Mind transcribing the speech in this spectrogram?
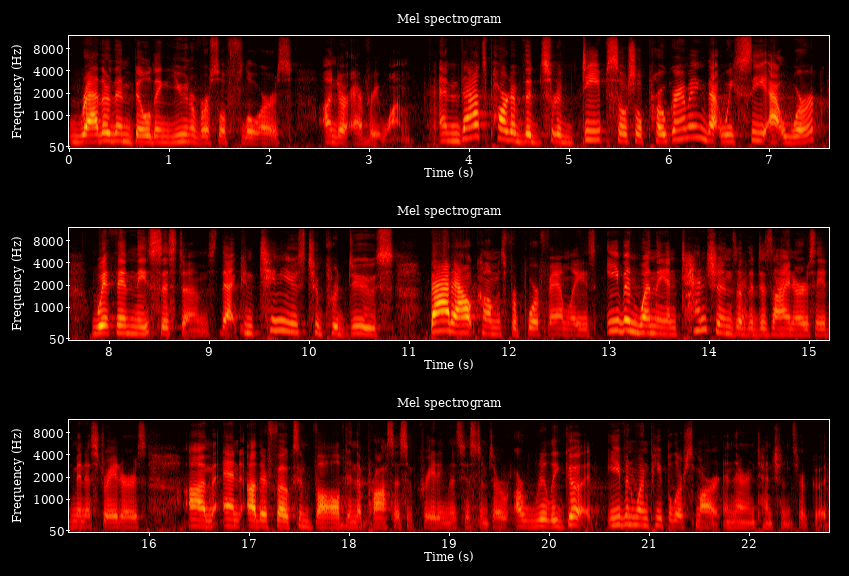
rather than building universal floors under everyone. And that's part of the sort of deep social programming that we see at work within these systems that continues to produce bad outcomes for poor families, even when the intentions of the designers, the administrators, um, and other folks involved in the process of creating the systems are, are really good, even when people are smart and their intentions are good.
